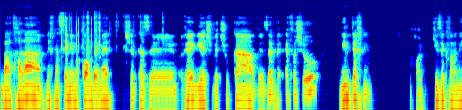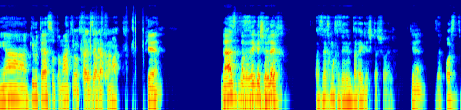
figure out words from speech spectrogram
בהתחלה נכנסים ממקום באמת של כזה רגש ותשוקה וזה, ואיפשהו נהיים טכניים. נכון. כי זה כבר נהיה כאילו טייס אוטומטי, נקרא לזה ככה. כן. ואז כבר הרגש הולך. אז איך מחזירים את הרגש, אתה שואל? כן. זה פוסט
